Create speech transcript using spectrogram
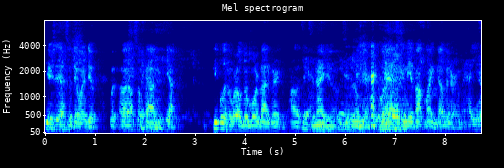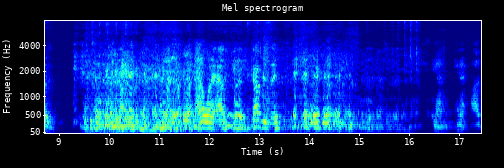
Usually that's what they want to do. But I also found, yeah, people in the world know more about American politics than I do. I was in India. People are asking me about my governor. I'm like, how do you know? I don't want to have this conversation. Yeah, can I add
